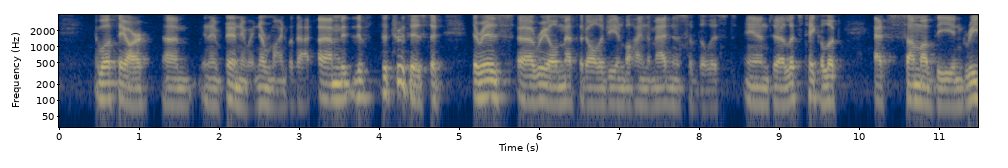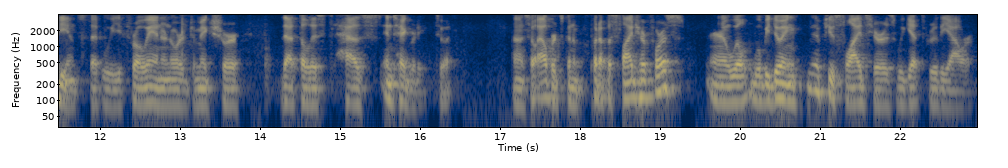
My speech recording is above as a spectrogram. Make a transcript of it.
well, if they are, um, anyway, never mind with that. Um, the, the truth is that there is a real methodology in behind the madness of the list. And uh, let's take a look at some of the ingredients that we throw in in order to make sure that the list has integrity to it. Uh, so Albert's going to put up a slide here for us, and we'll we'll be doing a few slides here as we get through the hour.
